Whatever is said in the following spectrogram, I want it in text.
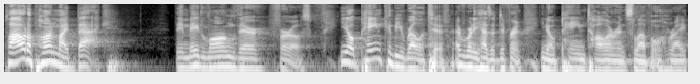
plowed upon my back, they made long their furrows you know, pain can be relative. Everybody has a different, you know, pain tolerance level, right?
